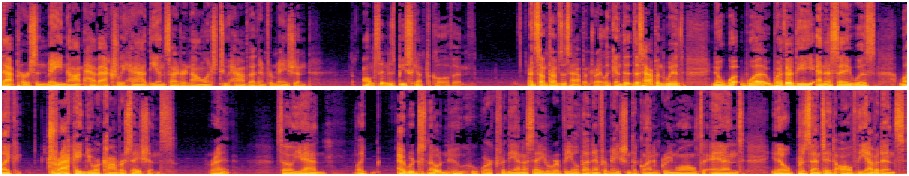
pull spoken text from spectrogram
that person may not have actually had the insider knowledge to have that information. All I'm saying is be skeptical of it. And sometimes this happens, right? Like, and th- this happened with, you know, what, what, whether the NSA was like tracking your conversations, right? So you had like Edward Snowden, who who worked for the NSA, who revealed that information to Glenn Greenwald, and you know presented all the evidence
